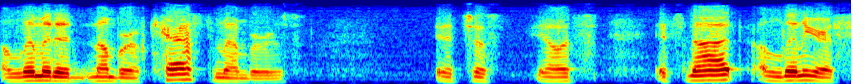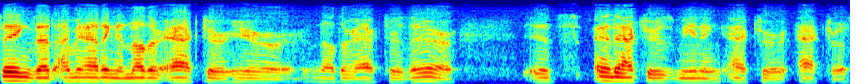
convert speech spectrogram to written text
a limited number of cast members, it just you know it's it's not a linear thing that I'm adding another actor here or another actor there. It's and actors meaning actor actress.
